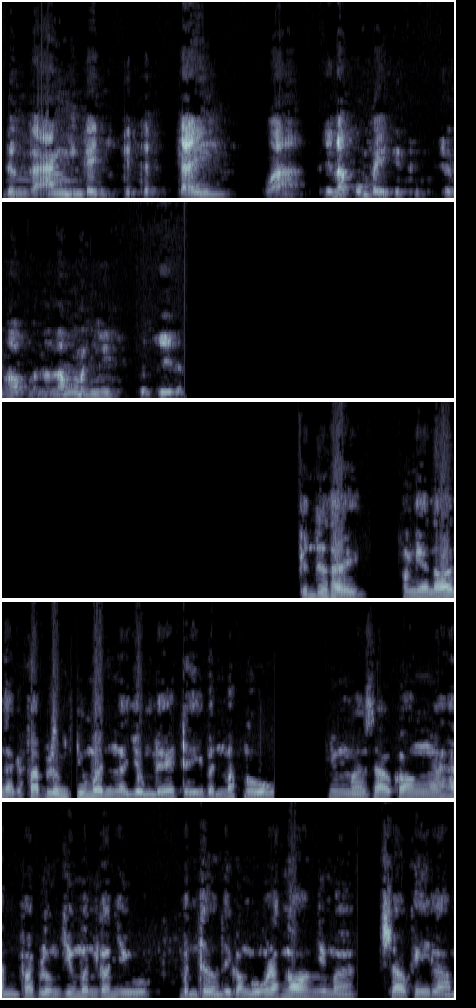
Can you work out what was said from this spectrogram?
đừng có ăn những cái kích thích cay quá thì nó cũng bị cái trường hợp mà nó nóng mình như cái gì đó. Kính thưa thầy con nghe nói là cái pháp luân chiếu minh là dùng để trị bệnh mất ngủ. Nhưng mà sao con hành pháp luân chiếu minh có nhiều bình thường thì con ngủ rất ngon nhưng mà sau khi làm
